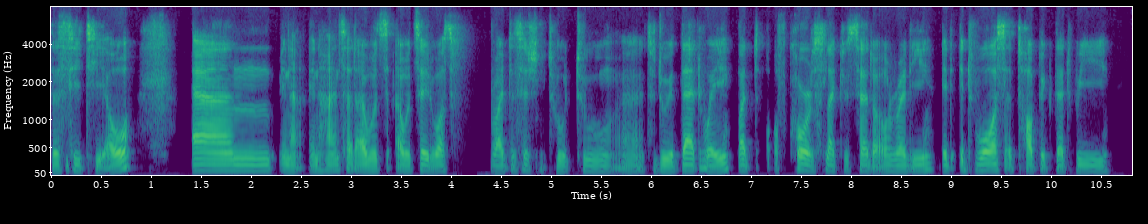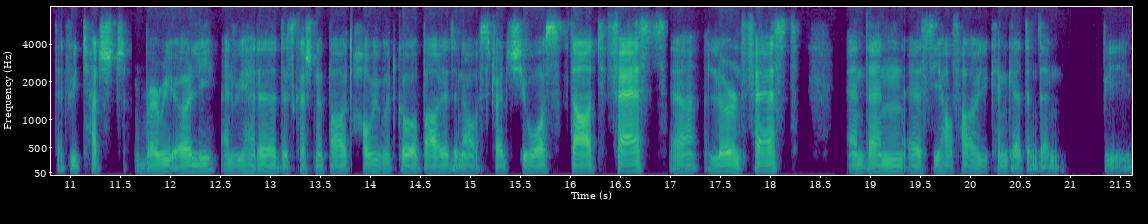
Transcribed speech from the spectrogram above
the CTO. And in, in hindsight, I would I would say it was right decision to to uh, to do it that way. But of course, like you said already, it, it was a topic that we that we touched very early and we had a discussion about how we would go about it and our strategy was start fast uh, learn fast and then uh, see how far you can get and then be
